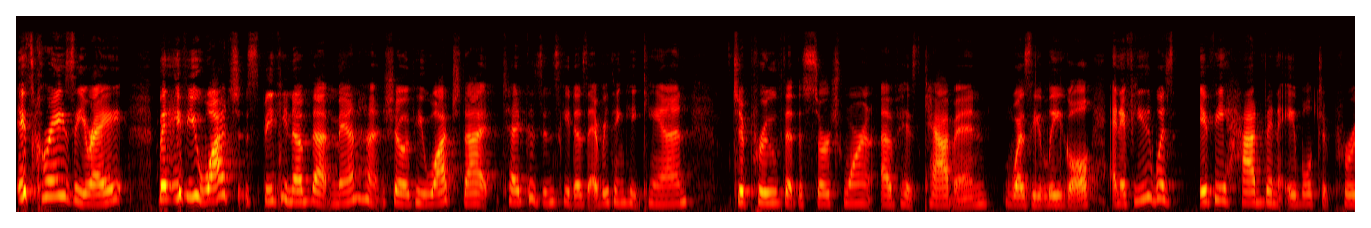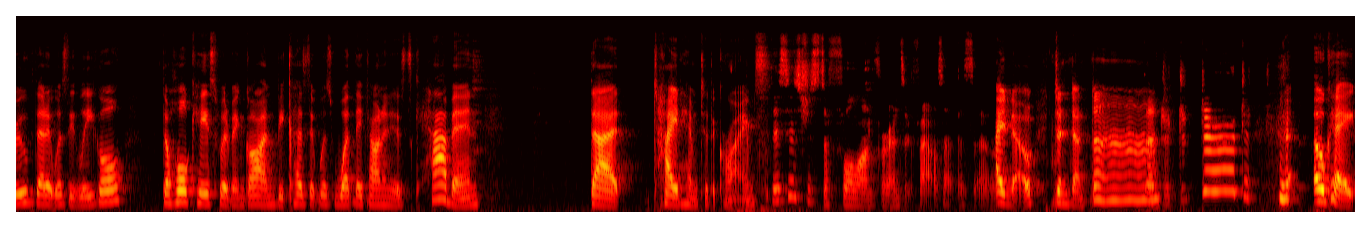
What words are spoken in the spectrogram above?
It's crazy, right? But if you watch, speaking of that manhunt show, if you watch that, Ted Kaczynski does everything he can to prove that the search warrant of his cabin was illegal. And if he was, if he had been able to prove that it was illegal, the whole case would have been gone because it was what they found in his cabin that tied him to the crimes. this is just a full on forensic files episode. I know. Dun dun dun. Okay,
